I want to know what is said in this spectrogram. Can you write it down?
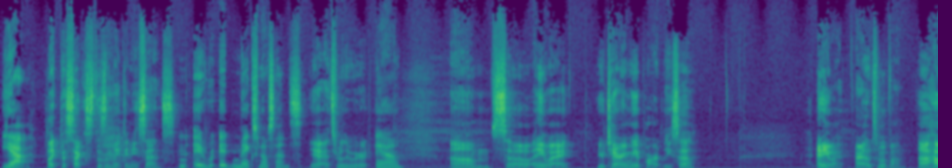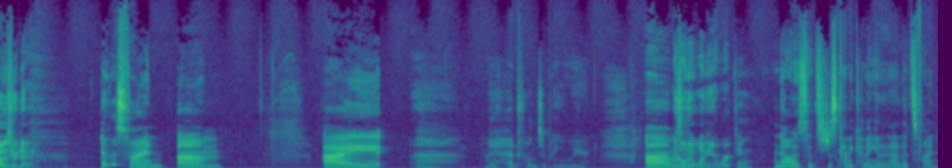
yeah Like the sex doesn't make any sense. it it makes no sense Yeah, it's really weird. yeah Um, so anyway, you're tearing me apart, Lisa. Anyway, all right, let's move on. Uh, how was your day? It was fine. Um, I uh, my headphones are being weird. Um, Is only one ear working? no, it's it's just kind of cutting in and out. It's fine.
